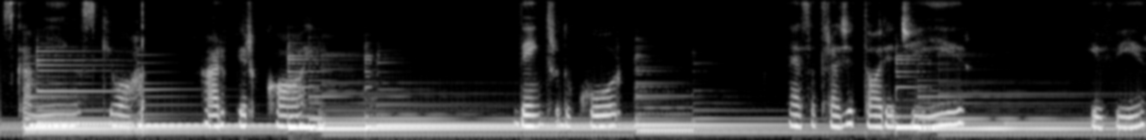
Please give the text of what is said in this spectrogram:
Os caminhos que o ar percorre dentro do corpo, nessa trajetória de ir e vir.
